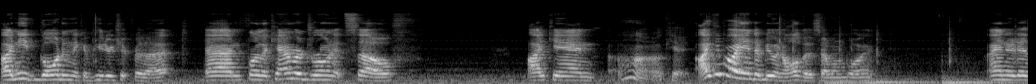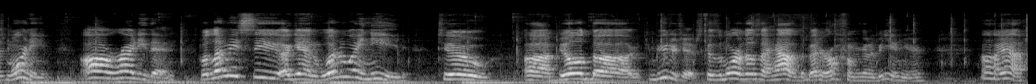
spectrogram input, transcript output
I need gold and a computer chip for that. And for the camera drone itself, I can... Oh, okay. I could probably end up doing all this at one point. And it is morning. Alrighty then. But let me see, again, what do I need to uh, build the computer chips? Because the more of those I have, the better off I'm going to be in here. Oh, yeah.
